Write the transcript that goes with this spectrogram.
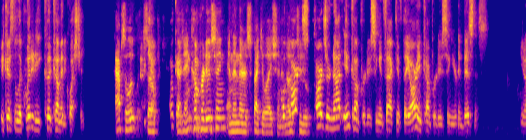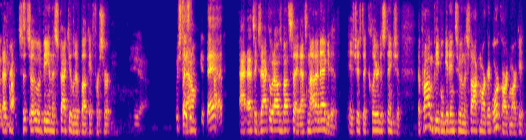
Because the liquidity could come into question. Absolutely. So okay. there's income producing and then there's speculation. Well, cards, two, cards are not income producing. In fact, if they are income producing, you're in business. You know, that's right. So, so, it would be in the speculative bucket for certain. Yeah. Which doesn't get bad. I, that's exactly what I was about to say. That's not a negative. It's just a clear distinction. The problem people get into in the stock market or card market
